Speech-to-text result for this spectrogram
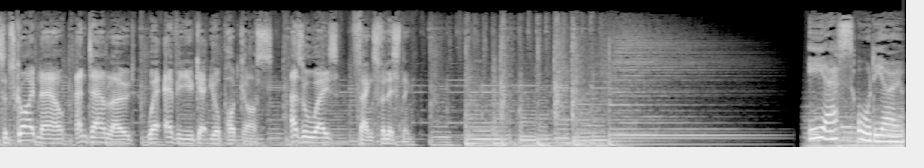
Subscribe now and download wherever you get your podcasts. As always, thanks for listening. ES Audio.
